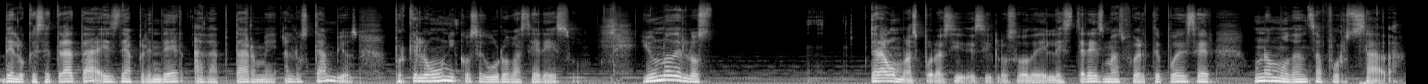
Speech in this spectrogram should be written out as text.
de lo que se trata es de aprender a adaptarme a los cambios, porque lo único seguro va a ser eso. Y uno de los traumas, por así decirlo, o del estrés más fuerte puede ser una mudanza forzada.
